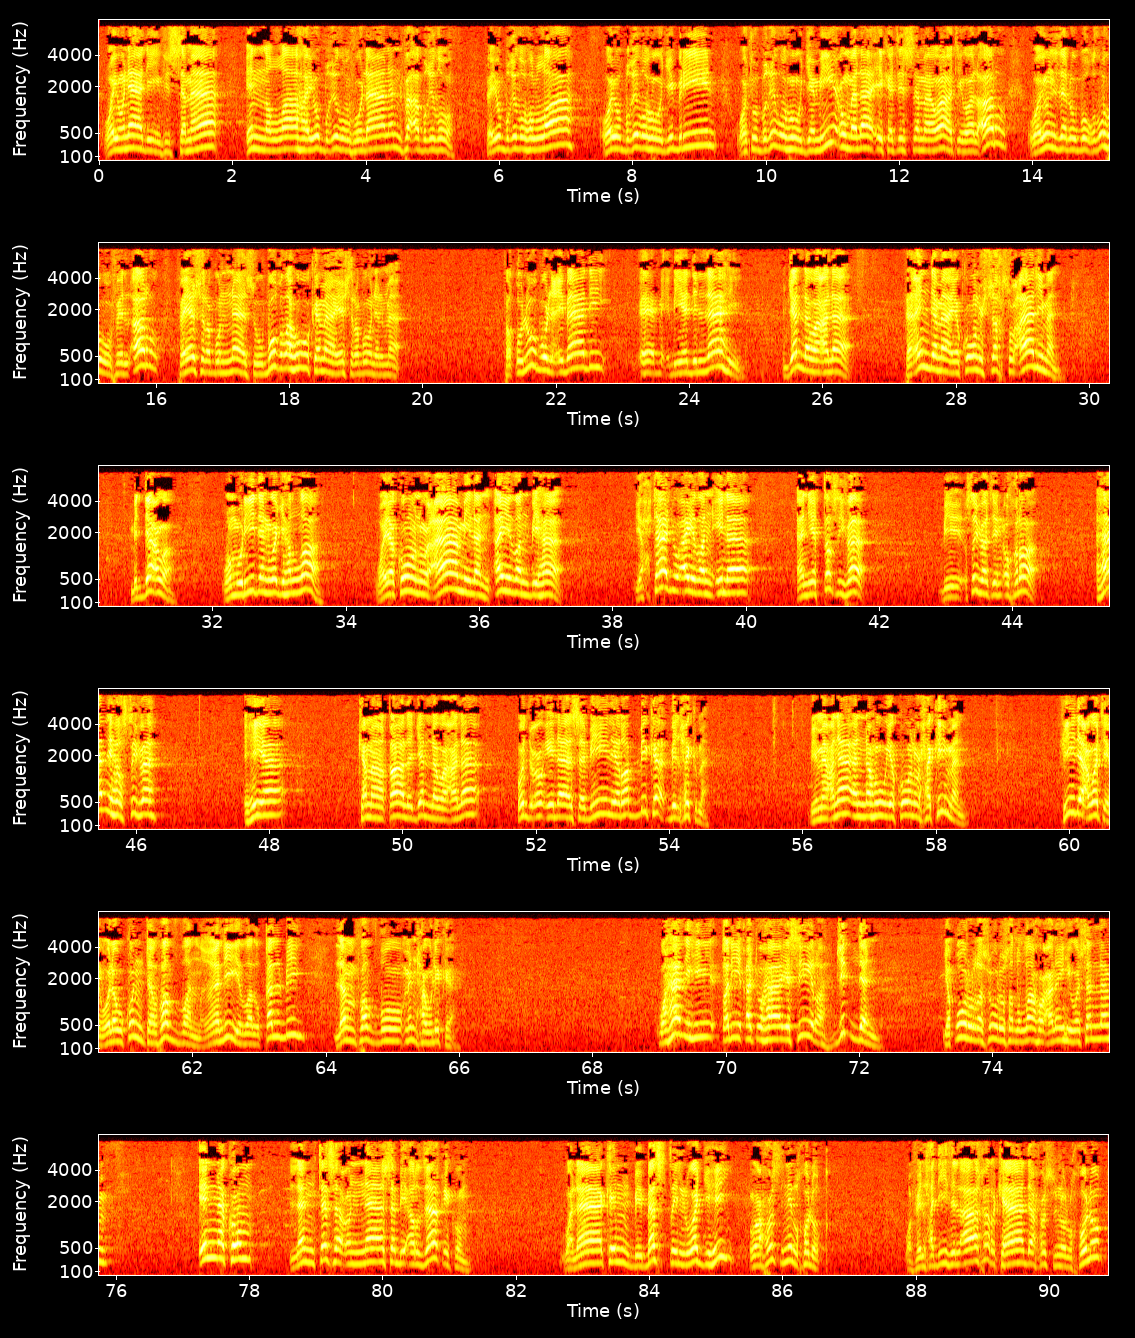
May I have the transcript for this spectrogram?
وينادي في السماء إن الله يبغض فلانا فأبغضوه. فيبغضه الله ويبغضه جبريل وتبغضه جميع ملائكة السماوات والأرض وينزل بغضه في الأرض فيشرب الناس بغضه كما يشربون الماء. فقلوب العباد آه، بيد الله جل وعلا فعندما يكون الشخص عالما بالدعوة ومريدا وجه الله ويكون عاملا أيضا بها يحتاج أيضا إلى أن يتصف بصفة أخرى. هذه الصفة هي كما قال جل وعلا أدع إلى سبيل ربك بالحكمة. بمعنى أنه يكون حكيما في دعوته. ولو كنت فظا غليظ القلب لانفضوا من حولك. وهذه طريقتها يسيرة جدا يقول الرسول صلى الله عليه وسلم إنكم لن تسعوا الناس بأرزاقكم ولكن ببسط الوجه وحسن الخلق. وفي الحديث الآخر كاد حسن الخلق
